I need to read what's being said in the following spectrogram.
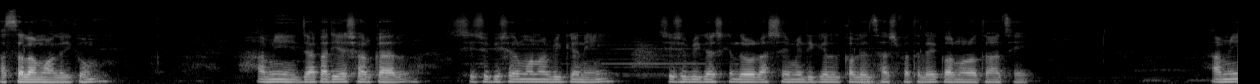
আসসালামু আলাইকুম। আমি জাকারিয়া সরকার, শিশু কিশোর মনোবিজ্ঞানী, শিশু বিকাশ কেন্দ্র, রাজশাহী মেডিকেল কলেজ হাসপাতালে কর্মরত আছি। আমি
